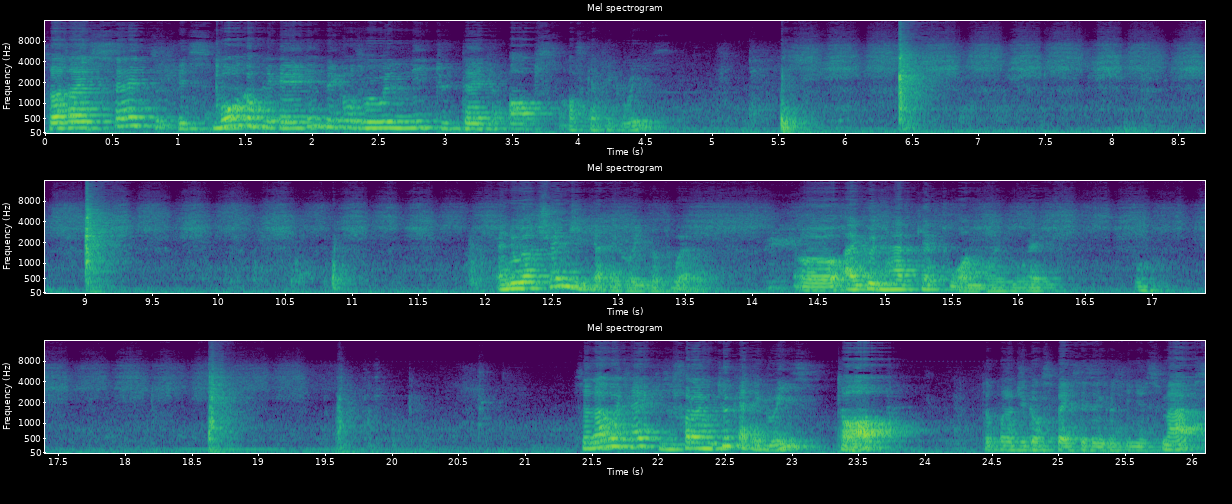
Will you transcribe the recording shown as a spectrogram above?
So as I said, it's more complicated because we will need to take ops of categories. And we are changing categories as well. Uh, I could have kept one, by the way. So now we take the following two categories, top, topological spaces and continuous maps,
